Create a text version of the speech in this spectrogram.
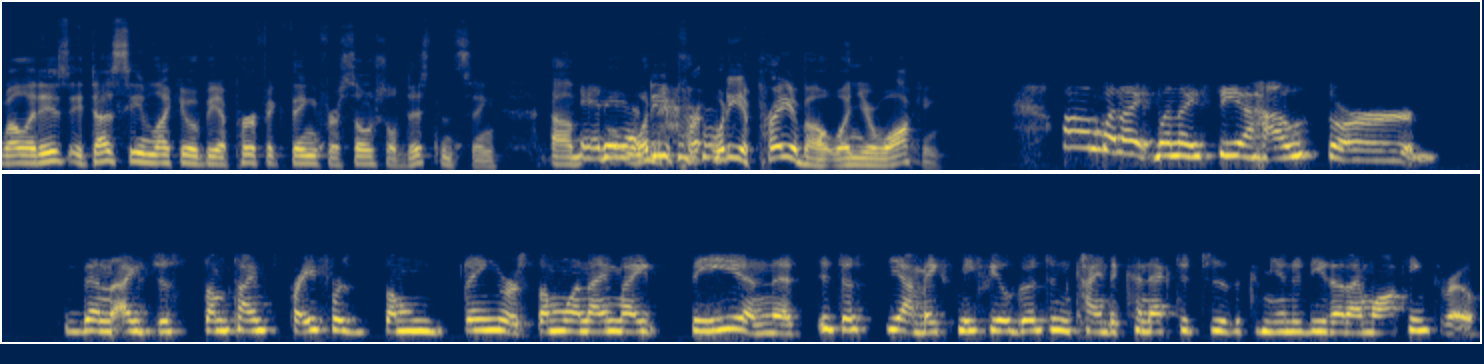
well, it is. It does seem like it would be a perfect thing for social distancing. Um, it is. What do you pr- What do you pray about when you're walking? Um, when I when I see a house, or then I just sometimes pray for something or someone I might see, and it it just yeah makes me feel good and kind of connected to the community that I'm walking through.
